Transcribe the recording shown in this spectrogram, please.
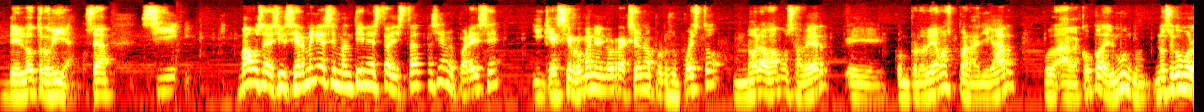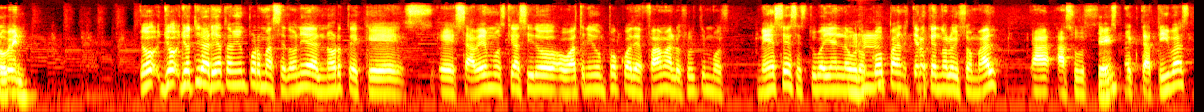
del otro día. O sea, si vamos a decir, si Armenia se mantiene a esta distancia, me parece, y que si Rumania no reacciona, por supuesto, no la vamos a ver eh, con problemas para llegar a la Copa del Mundo. No sé cómo lo ven. Yo, yo, yo tiraría también por Macedonia del Norte, que eh, sabemos que ha sido o ha tenido un poco de fama los últimos meses. Estuvo allá en la Eurocopa, creo que no lo hizo mal a, sus expectativas.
